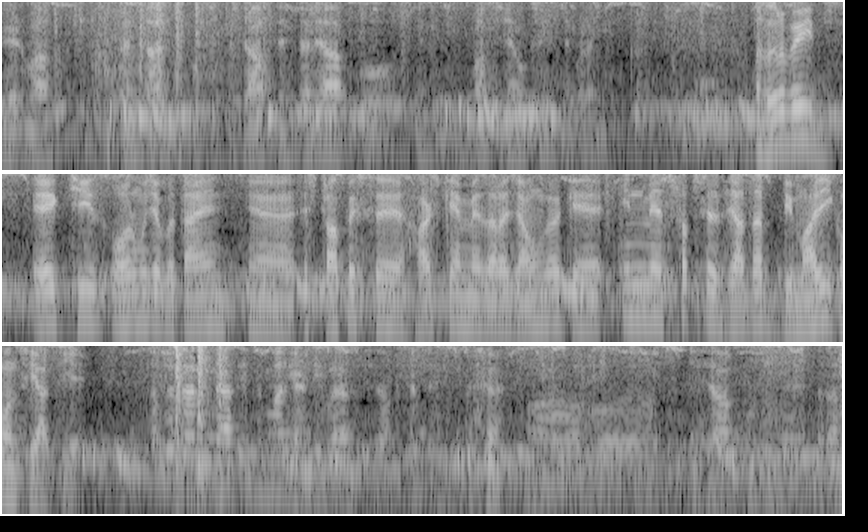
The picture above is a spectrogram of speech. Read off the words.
डेढ़ माह पैंतालीस पचास दिन पहले आपको खींचने पड़ेंगे। असगर भाई एक चीज़ और मुझे बताएँ इस टॉपिक से हट के मैं ज़रा जाऊँगा कि इनमें सबसे ज़्यादा बीमारी कौन सी आती है? सबसे ज़्यादा आती है बीमारी एंटी वायरस से आप कहते हैं। अच्छा। और जिसे आप उर्दू में रन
